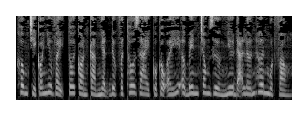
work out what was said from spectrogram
không chỉ có như vậy, tôi còn cảm nhận được vật thô dài của cậu ấy ở bên trong giường như đã lớn hơn một vòng.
